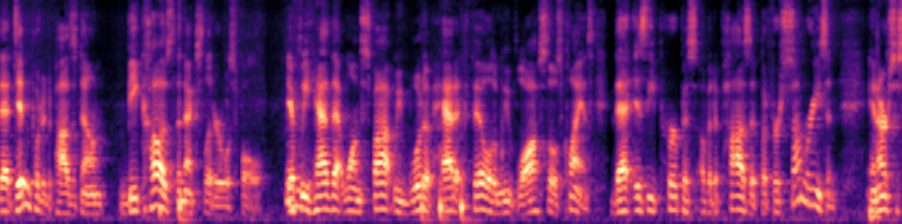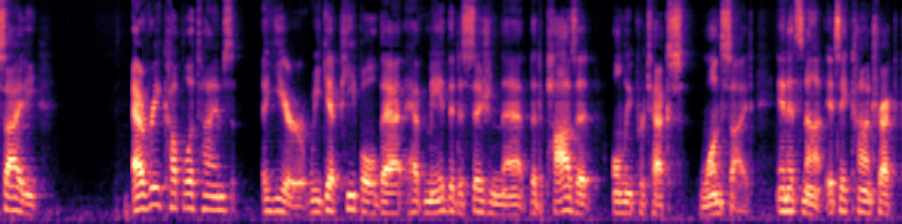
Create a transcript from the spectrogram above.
that didn't put a deposit down because the next litter was full. If mm-hmm. we had that one spot, we would have had it filled and we've lost those clients. That is the purpose of a deposit. But for some reason in our society, every couple of times a year, we get people that have made the decision that the deposit only protects one side. And it's not, it's a contract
